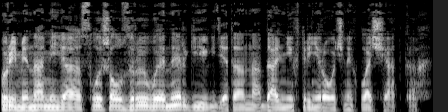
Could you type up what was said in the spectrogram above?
Временами я слышал взрывы энергии где-то на дальних тренировочных площадках.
